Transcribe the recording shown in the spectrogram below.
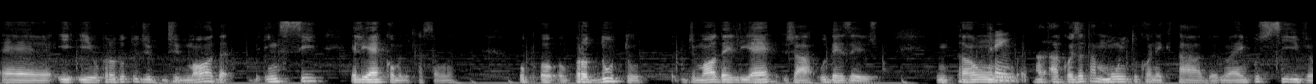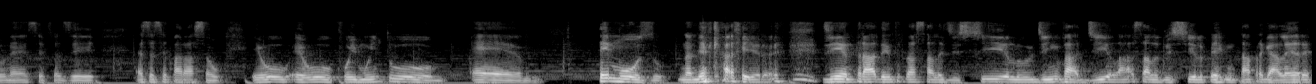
É, e, e, o produto de, de, moda em si, ele é comunicação, né? O, o, o produto de moda, ele é já o desejo. Então, a, a, coisa está muito conectada, não é impossível, né, você fazer essa separação. Eu, eu fui muito é, temoso na minha carreira de entrar dentro da sala de estilo, de invadir lá a sala do estilo, perguntar para a galera,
